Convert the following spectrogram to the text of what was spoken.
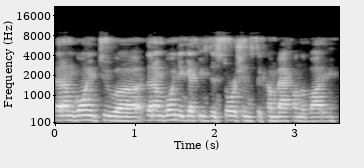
that I'm going to uh, that I'm going to get these distortions to come back on the body.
